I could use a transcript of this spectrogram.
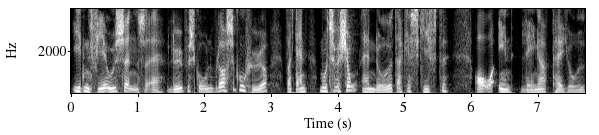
i den fjerde udsendelse af Løbeskolen vil du også kunne høre, hvordan motivation er noget, der kan skifte over en længere periode.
